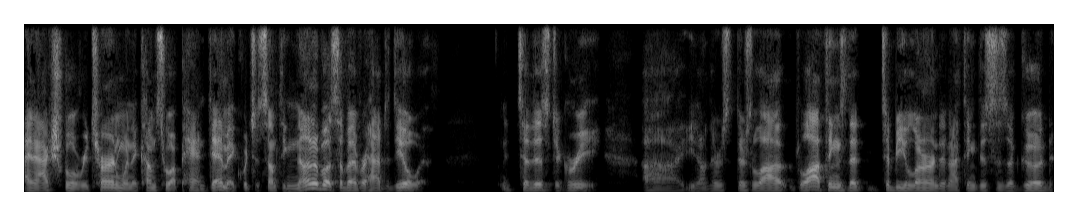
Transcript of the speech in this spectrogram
an actual return when it comes to a pandemic which is something none of us have ever had to deal with to this degree uh, you know, there's there's a lot a lot of things that to be learned, and I think this is a good.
